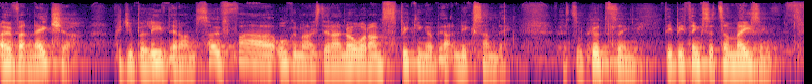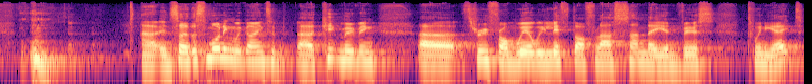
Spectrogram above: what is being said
over nature. Could you believe that I'm so far organized that I know what I'm speaking about next Sunday? It's a good thing. Debbie thinks it's amazing. uh, and so this morning we're going to uh, keep moving uh, through from where we left off last Sunday in verse 28.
